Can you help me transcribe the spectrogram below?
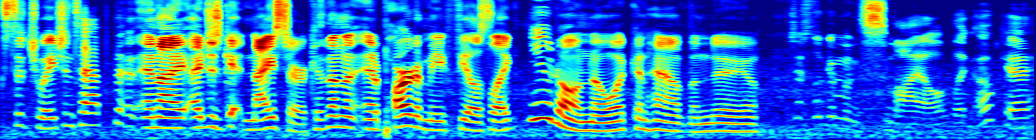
situations happen, and I, I just get nicer because then a, a part of me feels like you don't know what can happen, do you? Just look at him and smile. Like, okay,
